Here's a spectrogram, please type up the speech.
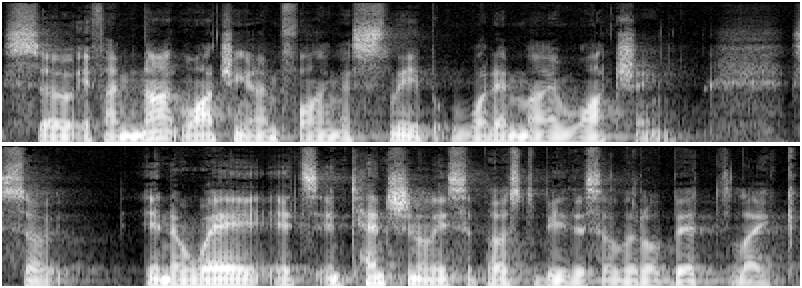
So if I'm not watching and I'm falling asleep, what am I watching? So in a way, it's intentionally supposed to be this a little bit like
